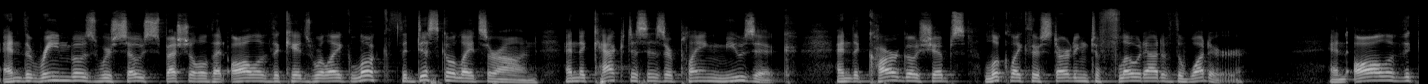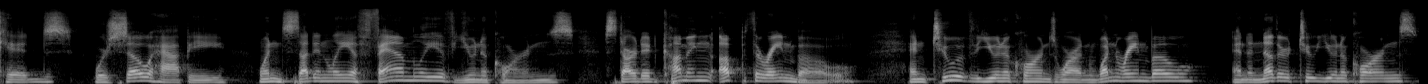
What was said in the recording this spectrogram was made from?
And the rainbows were so special that all of the kids were like, Look, the disco lights are on, and the cactuses are playing music, and the cargo ships look like they're starting to float out of the water. And all of the kids were so happy when suddenly a family of unicorns started coming up the rainbow and two of the unicorns were on one rainbow, and another two unicorns,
